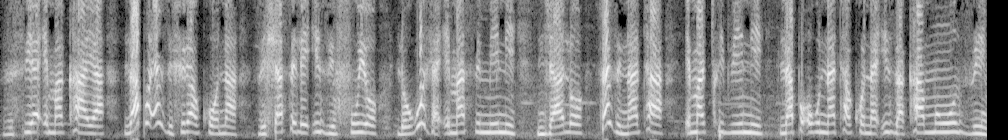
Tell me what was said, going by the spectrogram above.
zisiya emakhaya lapho ezifika khona zihlasele izifuyo lokudla emasimini njalo sezinatha emachibini lapho okunatha khona izakhamuzi.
